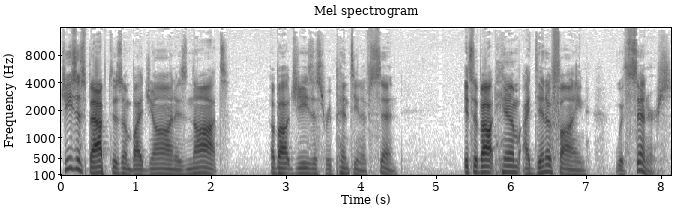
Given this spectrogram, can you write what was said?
Jesus' baptism by John is not about Jesus repenting of sin, it's about him identifying with sinners.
